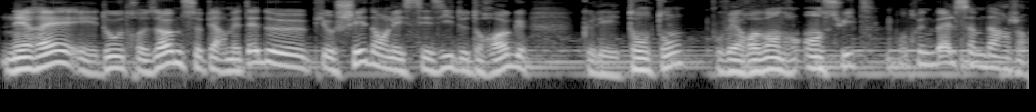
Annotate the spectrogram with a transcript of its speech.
Néret et d'autres hommes se permettaient de piocher dans les saisies de drogue que les tontons pouvaient revendre ensuite contre une belle somme d'argent.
